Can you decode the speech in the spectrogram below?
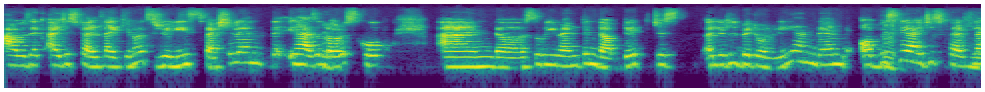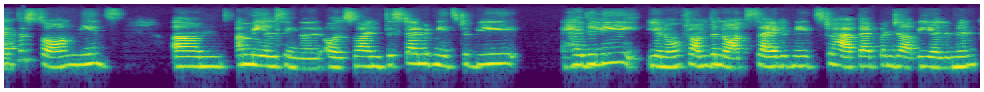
I was like, I just felt like, you know, it's really special and th- it has a Hmm. lot of scope. And uh, so we went and dubbed it just a little bit only. And then obviously, I just felt like the song needs um, a male singer also. And this time it needs to be heavily, you know, from the north side. It needs to have that Punjabi element.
